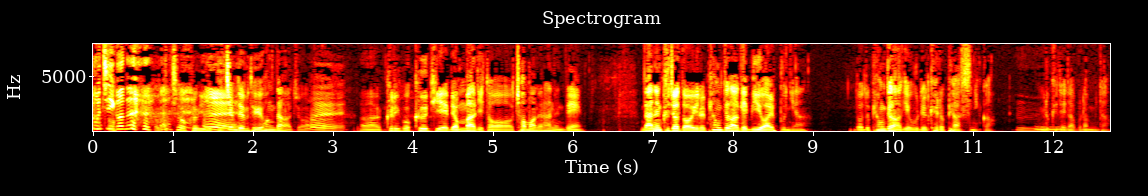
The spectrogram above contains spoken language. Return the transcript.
뭐지 이거는. 그렇죠. 그 네. 이쯤 되면 되게 황당하죠. 네. 어, 그리고 그 뒤에 몇 마디 더 첨언을 하는데 나는 그저 너희를 평등하게 미워할 뿐이야. 너도 평등하게 우리를 괴롭혀 왔으니까. 음. 이렇게 대답을 합니다.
